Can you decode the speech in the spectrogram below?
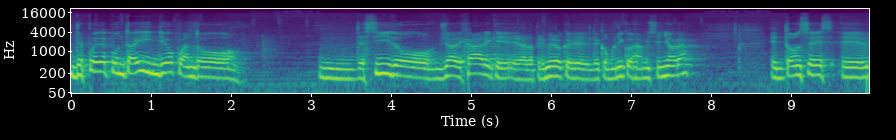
Después de Punta Indio, cuando mm, decido ya dejar y que a la primero que le comunico es a mi señora, entonces eh,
